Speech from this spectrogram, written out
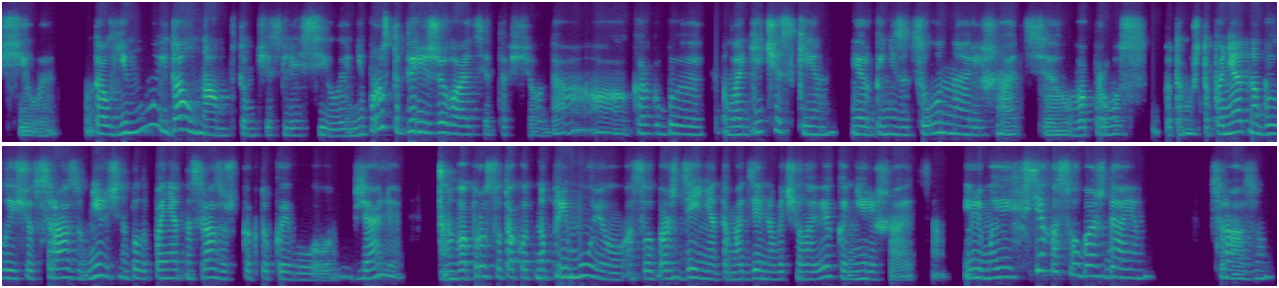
силы, дал ему и дал нам в том числе силы. Не просто переживать это все, да, а как бы логически и организационно решать вопрос. Потому что понятно было еще сразу, мне лично было понятно сразу, как только его взяли, вопрос вот так вот напрямую освобождения там отдельного человека не решается. Или мы их всех освобождаем, сразу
